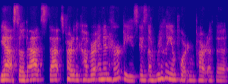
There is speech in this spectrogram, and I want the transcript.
yeah so that's that's part of the cover and then herpes is a really important part of the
